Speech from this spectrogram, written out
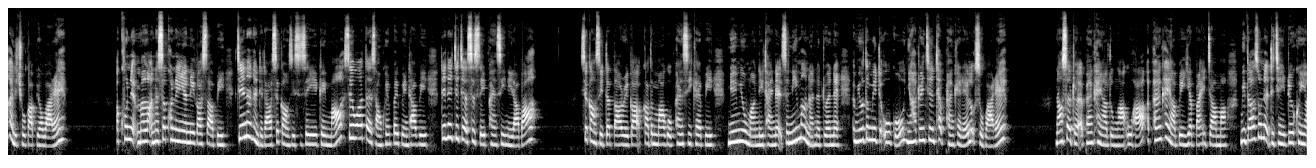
ခံတချို့ကပြောပါတယ်။အခုနှစ်မလ29ရက်နေ့ကစပြီးကျင်းနဲ့နိုင်တရားစစ်ကောင်စီစစ်ဆေးရေးဂိတ်မှာစေဝါတက်ဆောင်ခွင့်ပိတ်ပင်ထားပြီးတင်းတင်းကြပ်ကြပ်စစ်ဆေးဖမ်းဆီးနေတာပါစစ်ကောင်စီတပ်သားတွေကကာသမားကိုဖမ်းဆီးခဲ့ပြီးမြိတ်မြို့မှာနေထိုင်တဲ့ဇနီးမောင်နှံနှစ်တွဲနဲ့အမျိုးသမီးတဦးကိုညာတွင်းချင်းထပ်ဖမ်းခဲ့တယ်လို့ဆိုပါတယ် နောက်ဆက်တွဲအဖမ်းခံရသူ9ဦးဟာအဖမ်းခံရပြီးရက်ပိုင်းအကြာမှာမိသားစုနဲ့တစ်ချိန်တွေ့ခွင့်ရ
